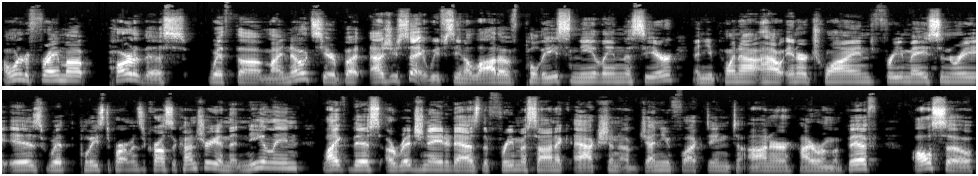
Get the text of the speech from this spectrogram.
I wanted to frame up part of this with uh, my notes here, but as you say, we've seen a lot of police kneeling this year, and you point out how intertwined Freemasonry is with police departments across the country, and that kneeling like this originated as the Freemasonic action of genuflecting to honor Hiram Abiff. Also,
